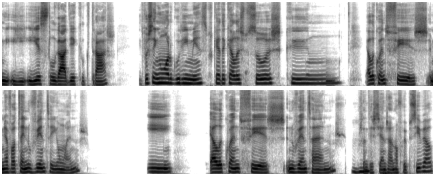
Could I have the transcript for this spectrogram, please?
e, e esse legado e aquilo que traz. E depois tenho um orgulho imenso porque é daquelas pessoas que hum, ela, quando fez. A minha avó tem 91 anos e ela, quando fez 90 anos, Uhum. portanto este ano já não foi possível.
